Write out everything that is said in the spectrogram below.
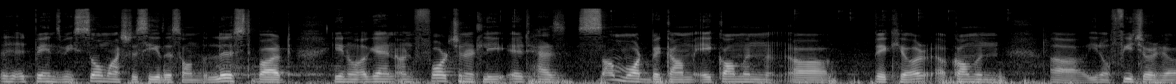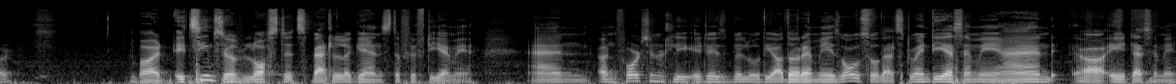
it, pains me so much to see this on the list, but you know, again, unfortunately, it has somewhat become a common uh, pick here, a common uh, you know feature here. But it seems to have lost its battle against the 50 MA and unfortunately it is below the other MAs also. That's 20 SMA and uh, 8 SMA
